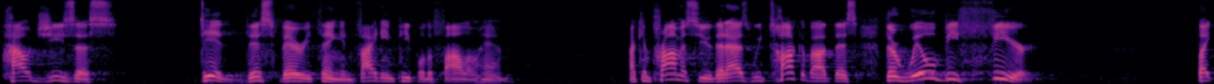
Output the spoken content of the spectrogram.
How Jesus did this very thing, inviting people to follow him. I can promise you that as we talk about this, there will be fear. Like,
